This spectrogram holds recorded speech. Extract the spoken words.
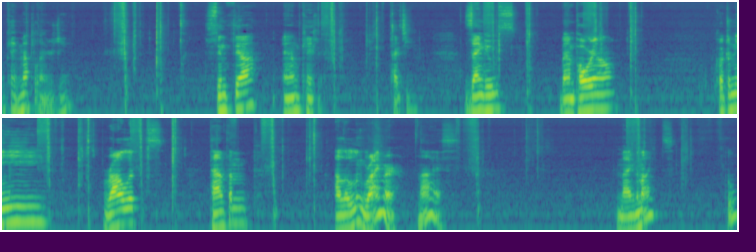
Okay, metal energy. Cynthia and Caitlin. Tag team. Zangoose, Vaporeon, Cottonee, Rowlet, Phantump, Alolan Grimer. Nice. Magnemite. Ooh,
